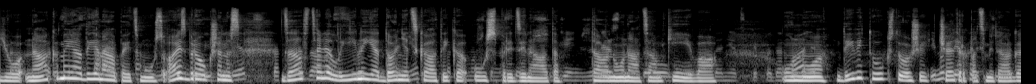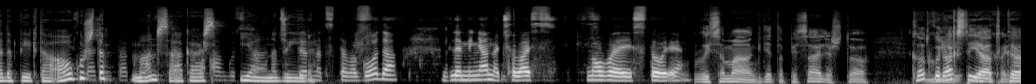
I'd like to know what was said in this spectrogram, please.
jo nākamajā dienā pēc mūsu aizbraukšanas dzelzceļa līnija Doņetskā tika uzspridzināta. Tā nonācām Kīvā. Un no 2014. gada 5. augusta man sākās jauna dzīve. Новая история. Вы сама где-то писали, что Kaut kur rakstījāt, ka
